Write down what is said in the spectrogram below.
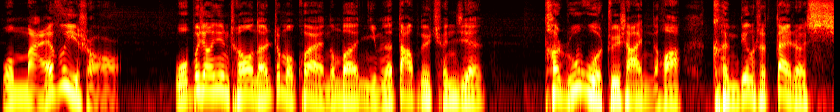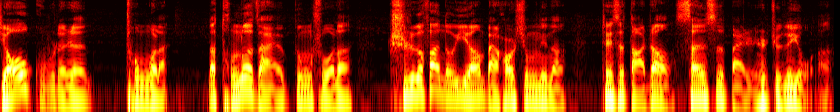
我埋伏一手，我不相信陈浩南这么快能把你们的大部队全歼。他如果追杀你的话，肯定是带着小股的人冲过来。那同乐仔不用说了，吃个饭都一两百号兄弟呢。这次打仗三四百人是绝对有了，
